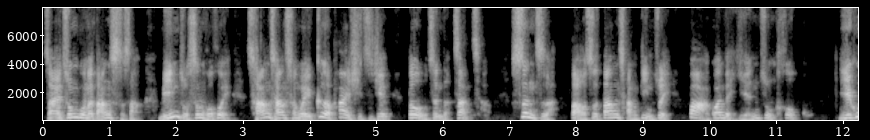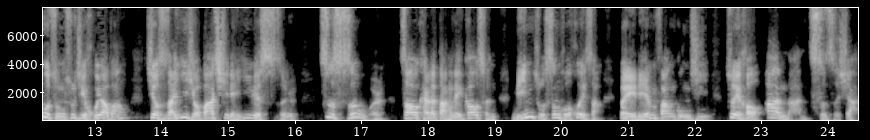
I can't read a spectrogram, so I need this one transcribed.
在中共的党史上，民主生活会常常成为各派系之间斗争的战场，甚至啊导致当场定罪。罢官的严重后果。已故总书记胡耀邦就是在一九八七年一月十日至十五日召开了党内高层民主生活会上被联方攻击，最后黯然辞职下台。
